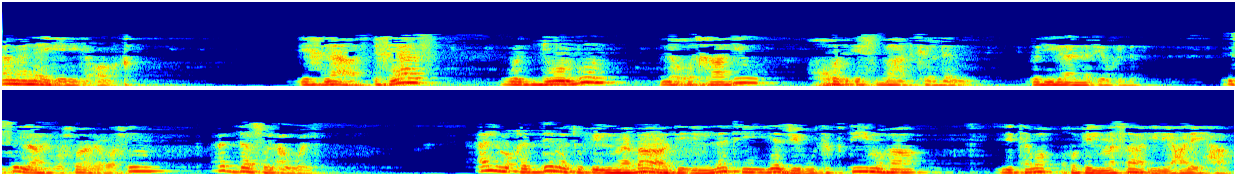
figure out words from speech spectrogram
ئەمە نایگەینیتە ئەوڵق إخلاص إخلاص والدوربون لخودخواهی و خود إثبات كردن وديقران نفيو كردن بسم الله الرحمن الرحيم الدرس الأول. المقدمة في المبادئ التي يجب تقديمها لتوقف المسائل عليها.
